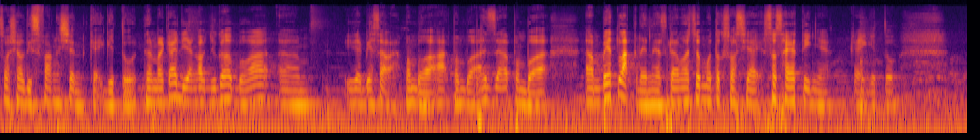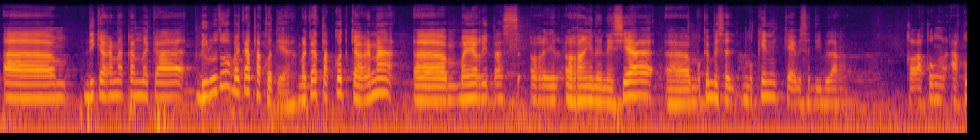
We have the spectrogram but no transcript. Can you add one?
social dysfunction kayak gitu. Dan mereka dianggap juga bahwa em, ya biasa lah pembawa pembawa azab, pembawa em, bad luck dan lain segala macam untuk sosia- society-nya kayak gitu. Em, dikarenakan mereka dulu tuh mereka takut ya, mereka takut karena em, mayoritas orang, orang Indonesia em, mungkin bisa mungkin kayak bisa dibilang kalau aku aku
